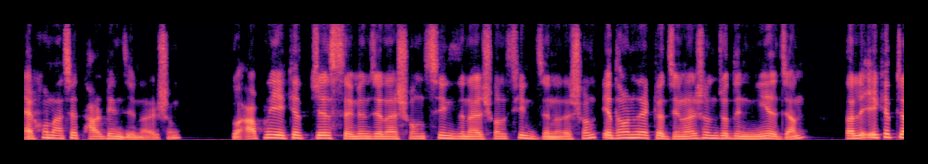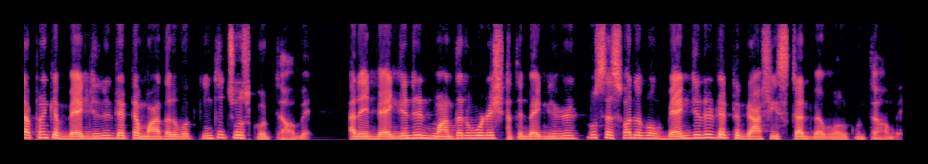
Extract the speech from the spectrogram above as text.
এখন আছে 13 জেনারেশন। তো আপনি এক্ষেত্রে 7 generation, six generation, 5th generation এ ধরনের একটা জেনারেশন যদি নিয়ে যান, তাহলে এক্ষেত্রে আপনাকে ব্যাকডেটেড একটা মাদারবোর্ড কিন্তু চুজ করতে হবে। আর এই ব্যাকডেটেড মাদারবোর্ডের সাথে ব্যাকডেটেড প্রসেসর এবং ব্যাকডেটেড একটা গ্রাফিক্স কার্ড ব্যবহার করতে হবে।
